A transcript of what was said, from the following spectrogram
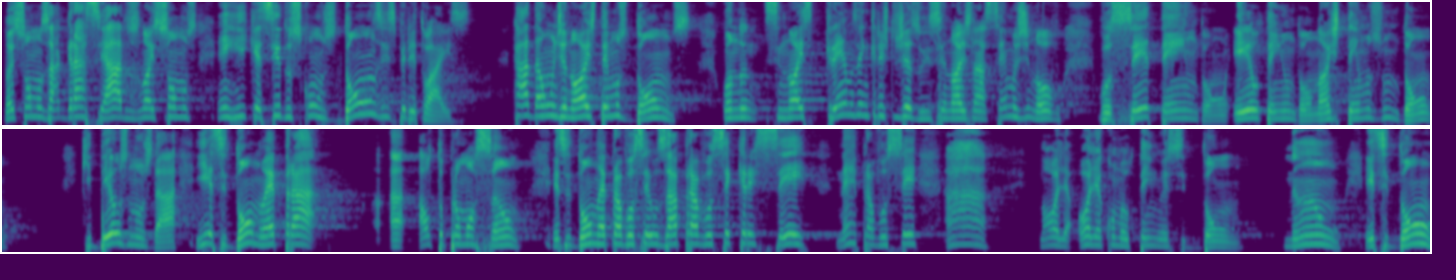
nós somos agraciados, nós somos enriquecidos com os dons espirituais. Cada um de nós temos dons. Quando se nós cremos em Cristo Jesus, se nós nascemos de novo, você tem um dom, eu tenho um dom, nós temos um dom que Deus nos dá, e esse dom não é para autopromoção. Esse dom não é para você usar para você crescer, né? Para você, ah, olha, olha como eu tenho esse dom. Não, esse dom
